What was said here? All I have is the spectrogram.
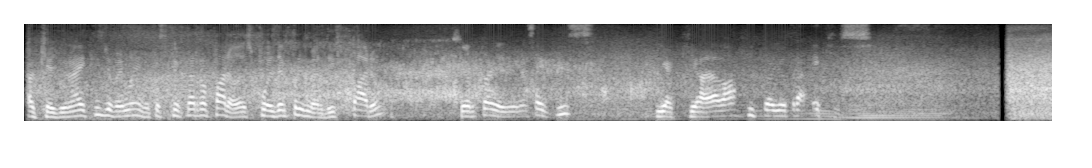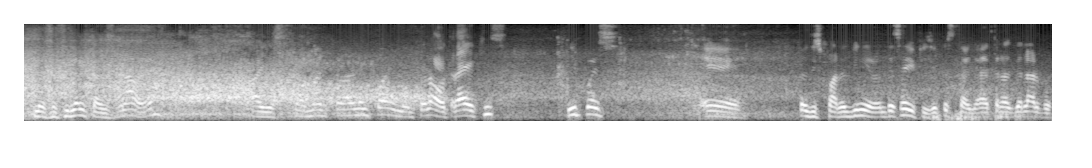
Aquí hay una X, yo me imagino que es que el carro paró después del primer disparo, ¿cierto? Ahí hay unas X y aquí abajito hay otra X no sé si la alcanzan a ver ahí está marcada en el pavimento la otra X y pues eh, los disparos vinieron de ese edificio que está allá detrás del árbol.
